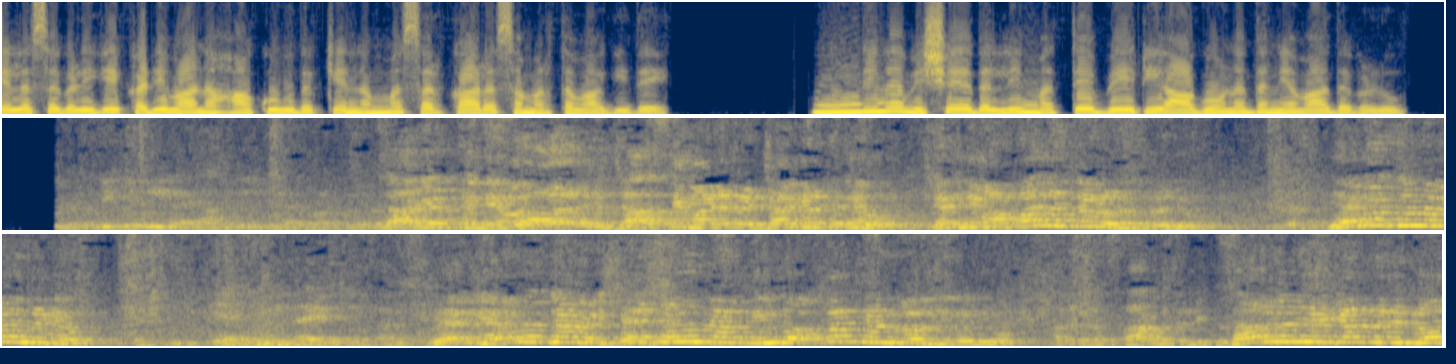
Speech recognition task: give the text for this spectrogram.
ಕೆಲಸಗಳಿಗೆ ಕಡಿವಾಣ ಹಾಕುವುದಕ್ಕೆ ನಮ್ಮ ಸರ್ಕಾರ ಸಮರ್ಥವಾಗಿದೆ. ಮುಂದಿನ ವಿಷಯದಲ್ಲಿ ಮತ್ತೆ ಭೇಟಿ ಆಗೋಣ ಧನ್ಯವಾದಗಳು. ಜಾಗ್ರತೆ ನೀವು ಜಾಸ್ತಿ ಮಾಡಿದ್ರೆ ಜಾಗ್ರತೆ ನೀವು. ಏನ್ ನಿಮ್ಮ ಹೇಳಿದ್ರೆ ನೀವು? ಏನಂತ ಹೇಳಿದ್ರೆ ನೀವು? ಏನ್ ವಿಶೇಷ ನಾನು ನೀವು. ಸಾರ್ವಜನಿಕ ಅಂದ್ರೆ ನೀವು?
